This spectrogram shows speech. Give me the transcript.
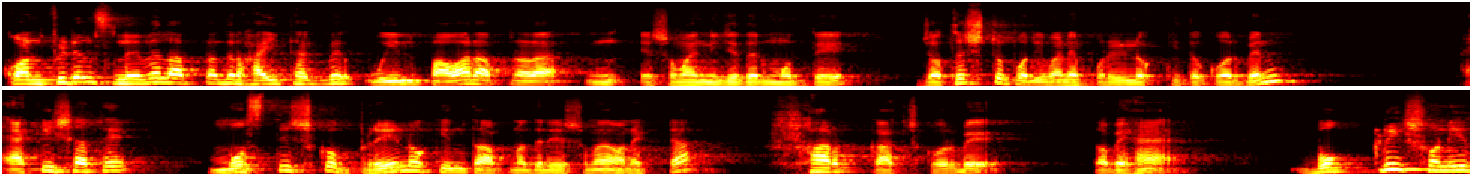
কনফিডেন্স লেভেল আপনাদের হাই থাকবে, উইল পাওয়ার আপনারা এ সময় নিজেদের মধ্যে যথেষ্ট পরিমাণে পরিলক্ষিত করবেন। একই সাথে মস্তিষ্ক ব্রেনও কিন্তু আপনাদের এ সময় অনেকটা শার্প কাজ করবে। তবে হ্যাঁ বক্রী শনির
